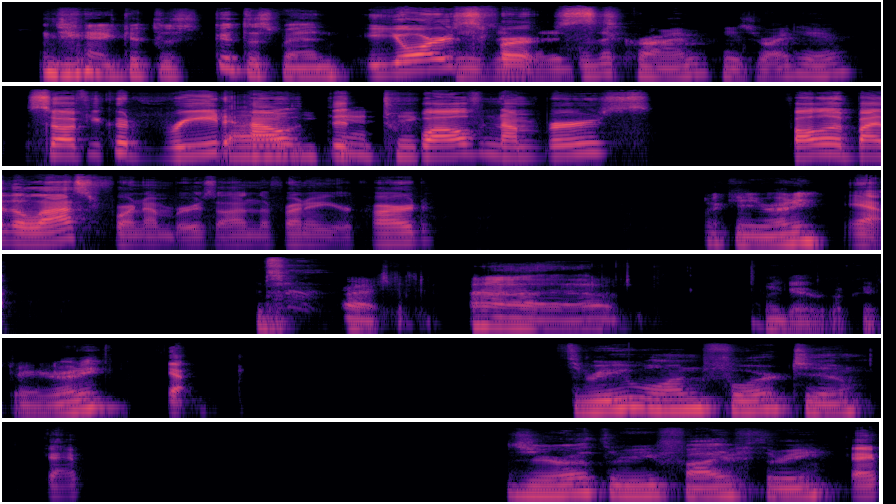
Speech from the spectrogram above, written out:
yeah, get this, get this man. yours He's admitted first. to the crime. He's right here. So if you could read Uh, out the can't take- 12 numbers followed by the last four numbers on the front of your card. Okay, you ready? Yeah. Alright. Uh, okay, real quick. Are you ready? Yeah. Three one four two. Okay. Zero three five three. Okay.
